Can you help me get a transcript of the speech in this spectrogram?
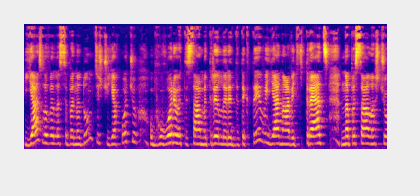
Я зловила себе на думці, що я хочу обговорювати саме трилери детективи. Я навіть в трец написала, що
